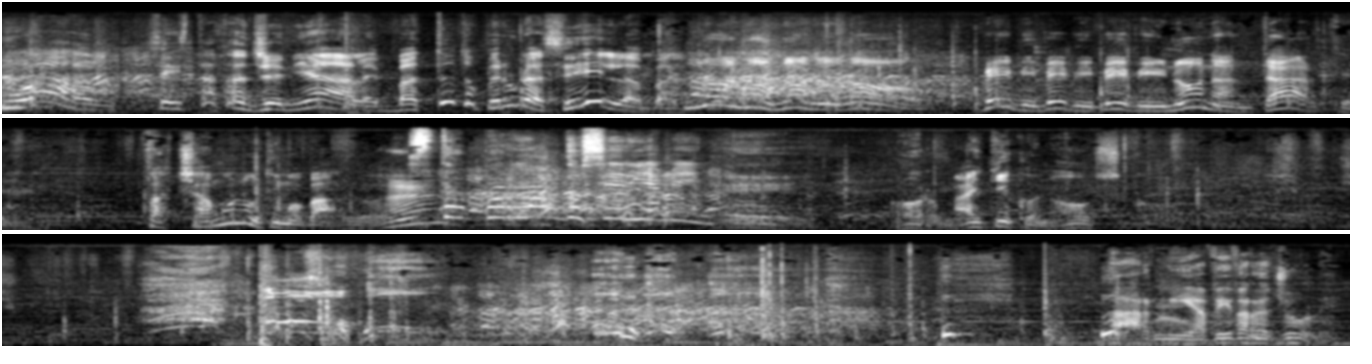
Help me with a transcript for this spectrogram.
Wow, sei stata geniale, battuto per una sillaba. No, no, no, no, no. Baby, baby, baby, non andartene. Facciamo un ultimo ballo, eh? Sto parlando seriamente. Ehi, ormai ti conosco. Barney aveva ragione.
